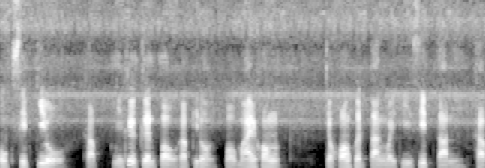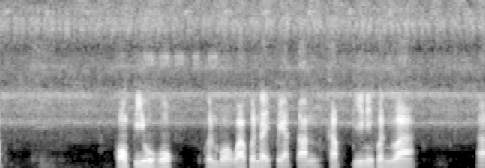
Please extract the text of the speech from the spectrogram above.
หกสิบกิโลครับนี่คือเกินเป้าครับพี่น้องเป้าหมายของเจ้าของเพิ่นตั้งไว้ที่สิบตันครับ ของปีหกหกเพิ่นบอกว่าเพิ่นได้แปดตันครับ ปีนี้เพิ่นว่า อ่า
